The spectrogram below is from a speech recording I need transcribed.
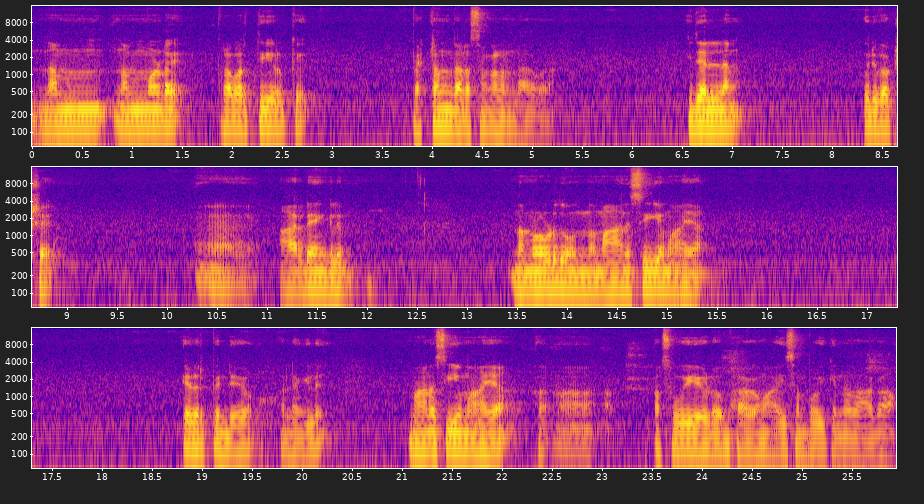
നം നമ്മുടെ പ്രവൃത്തികൾക്ക് പെട്ടെന്ന് തടസ്സങ്ങളുണ്ടാവുക. ഇതെല്ലാം ഒരുപക്ഷെ ആരുടെയെങ്കിലും നമ്മളോട് തോന്നുന്ന മാനസികമായ എതിർപ്പിന്റെയോ അല്ലെങ്കിൽ മാനസികമായ അസൂയയുടെ ഭാഗമായി സംഭവിക്കുന്നതാകാം.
